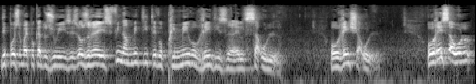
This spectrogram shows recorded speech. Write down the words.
depois uma época dos juízes, os reis. Finalmente teve o primeiro rei de Israel, Saul. O rei Shaul. O rei Saul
